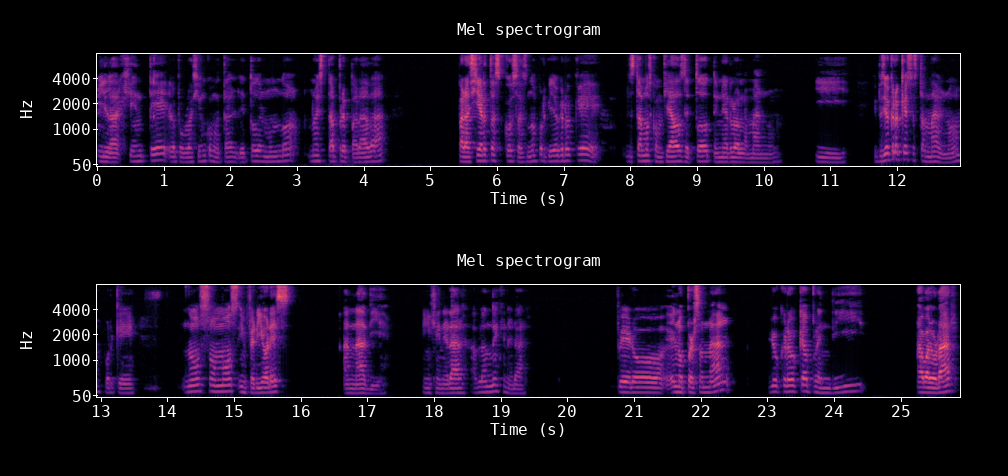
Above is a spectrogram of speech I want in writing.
y la gente, la población como tal de todo el mundo no está preparada para ciertas cosas, ¿no? Porque yo creo que estamos confiados de todo tenerlo a la mano. Y, pues yo creo que eso está mal, ¿no? Porque no somos inferiores a nadie, en general, hablando en general. Pero en lo personal, yo creo que aprendí a valorar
